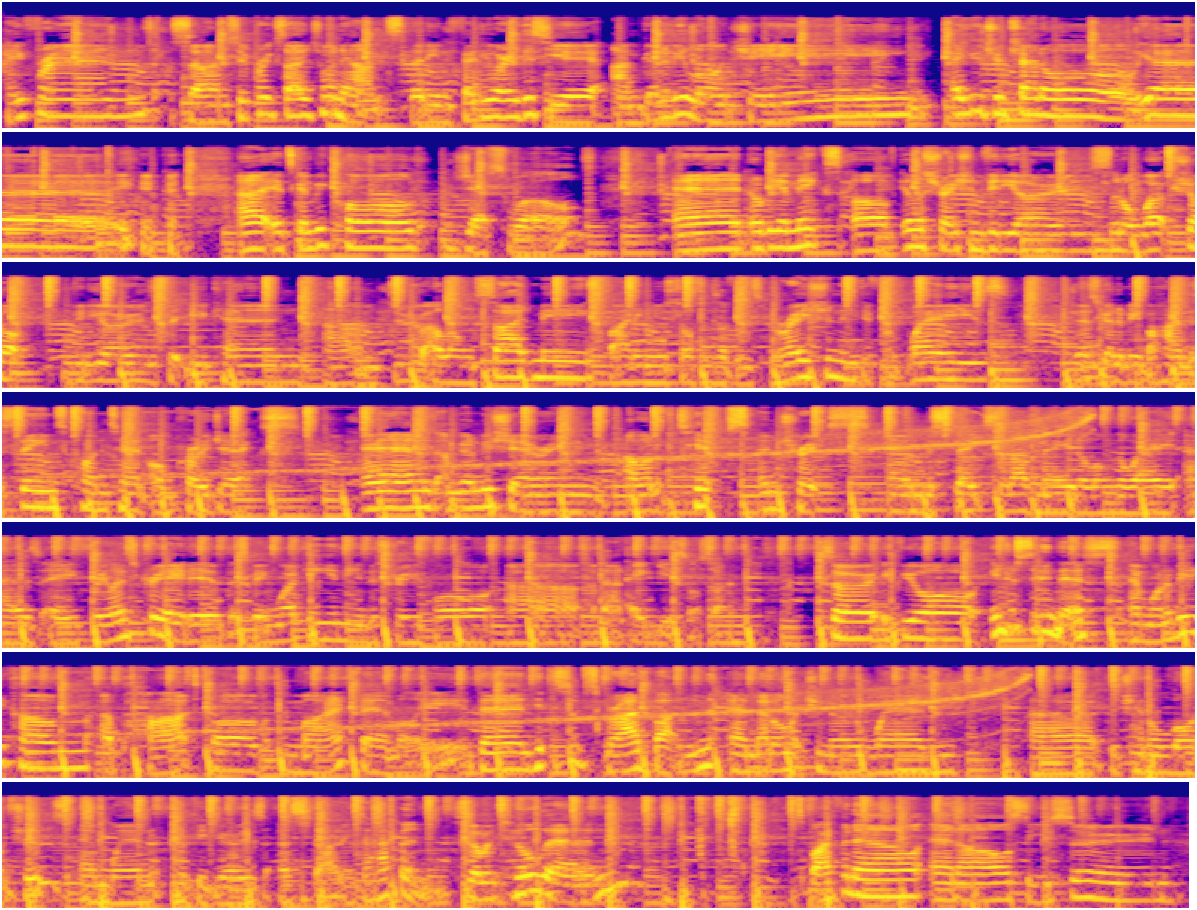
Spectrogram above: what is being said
Hey friends! So I'm super excited to announce that in February this year, I'm going to be launching a YouTube channel! Yay! uh, it's going to be called Jeff's World and it'll be a mix of illustration videos, little workshop videos that you can um, do alongside me, finding new sources of inspiration in different ways. There's going to be behind the scenes content on projects and I'm going to be sharing a lot of tips and tricks and mistakes that I've made along the way as a freelance creative that's been working in the industry for uh, about eight years or so. So if you're interested in this and want to become a part of my family, then hit the subscribe button and that'll let you know when uh, the channel launches and when the videos are starting to happen. So until then, it's bye for now and I'll see you soon.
